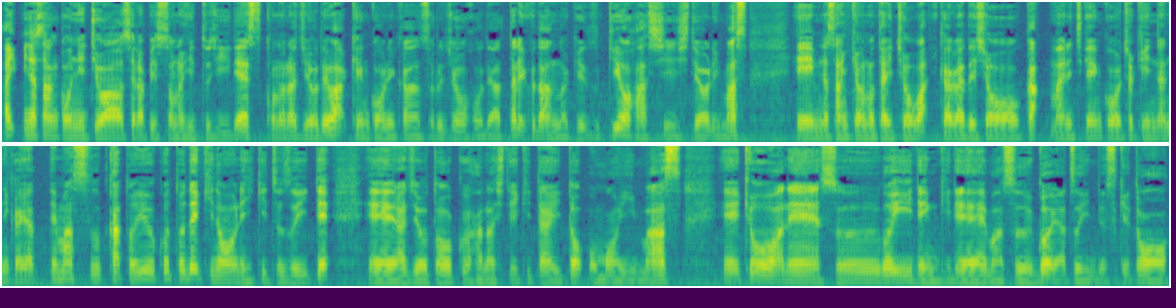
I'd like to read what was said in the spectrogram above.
はい。皆さん、こんにちは。セラピストのヒッツジーです。このラジオでは健康に関する情報であったり、普段の気づきを発信しております。えー、皆さん、今日の体調はいかがでしょうか？毎日健康貯金何かやってますか？ということで、昨日に引き続いて、えー、ラジオトーク話していきたいと思います。えー、今日はね、すごいいい天気で、まあ、すごい暑いんですけど、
